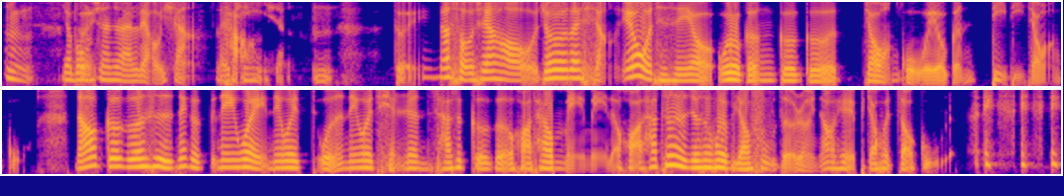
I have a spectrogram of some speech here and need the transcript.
嗯，要不我们现在就来聊一下，来听一下。嗯，对。那首先哈，我就在想，因为我其实也有我有跟哥哥交往过，我也有跟弟弟交往过。然后哥哥是那个那位那位我的那位前任，他是哥哥的话，他有妹妹的话，他真的就是会比较负责任，然后也比较会照顾人。哎哎哎，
